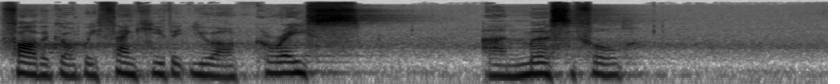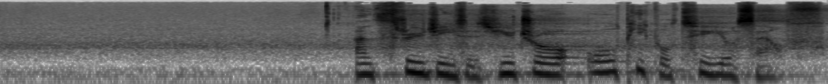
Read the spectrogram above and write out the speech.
Father God, we thank you that you are grace and merciful And through Jesus, you draw all people to yourself.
